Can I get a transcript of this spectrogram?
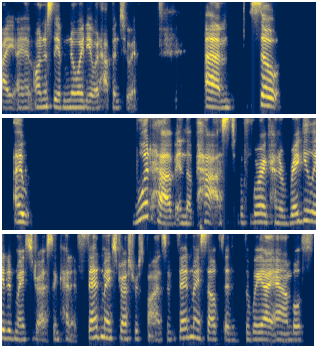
I, I have, honestly have no idea what happened to it. Um, so I would have in the past before I kind of regulated my stress and kind of fed my stress response and fed myself the, the way I am, both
